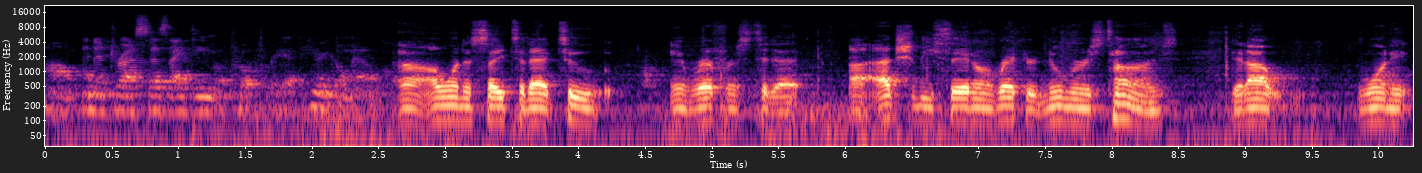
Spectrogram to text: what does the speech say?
um, and address as I deem appropriate. Here you go, Madam Clerk. Uh, I want to say to that too, in reference to that, I actually said on record numerous times that I wanted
